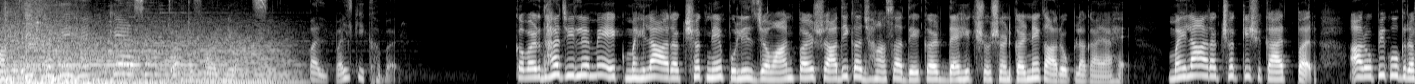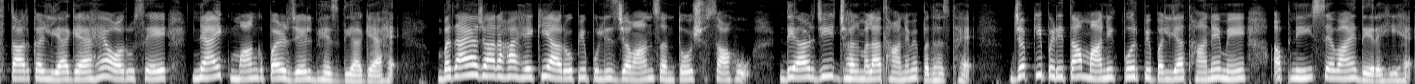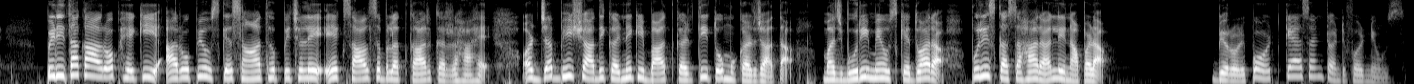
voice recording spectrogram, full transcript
आप देख रहे हैं के ट्वेंटी फोर न्यूज़ पल पल की खबर। कवर्धा ज़िले में एक महिला आरक्षक ने पुलिस जवान पर शादी का झांसा देकर दैहिक शोषण करने का आरोप लगाया है। महिला आरक्षक की शिकायत पर आरोपी को गिरफ़्तार कर लिया गया है और उसे न्यायिक मांग पर जेल भेज दिया गया है। बताया जा रहा है कि आरोपी पुलिस जवान संतोष साहू, डीआरजी झलमला थाने में पदस्थ है, जबकि पीड़िता मानिकपुर पिपलिया थाने में अपनी सेवाएँ दे रही है। पीड़िता का आरोप है कि आरोपी उसके साथ पिछले एक साल से बलात्कार कर रहा है और जब भी शादी करने की बात करती तो मुकर जाता। मजबूरी में उसके द्वारा पुलिस का सहारा लेना पड़ा। ब्यूरो रिपोर्ट, कैसन ट्वेंटी न्यूज़।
